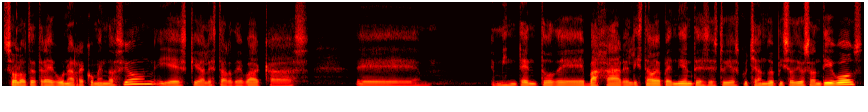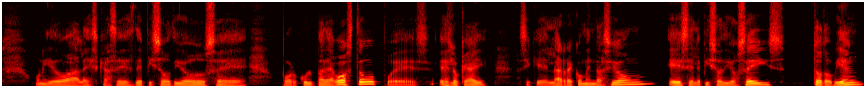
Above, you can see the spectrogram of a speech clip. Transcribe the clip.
Solo te traigo una recomendación y es que al estar de vacas, eh, en mi intento de bajar el listado de pendientes, estoy escuchando episodios antiguos, unido a la escasez de episodios eh, por culpa de agosto, pues es lo que hay. Así que la recomendación es el episodio 6, Todo bien,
